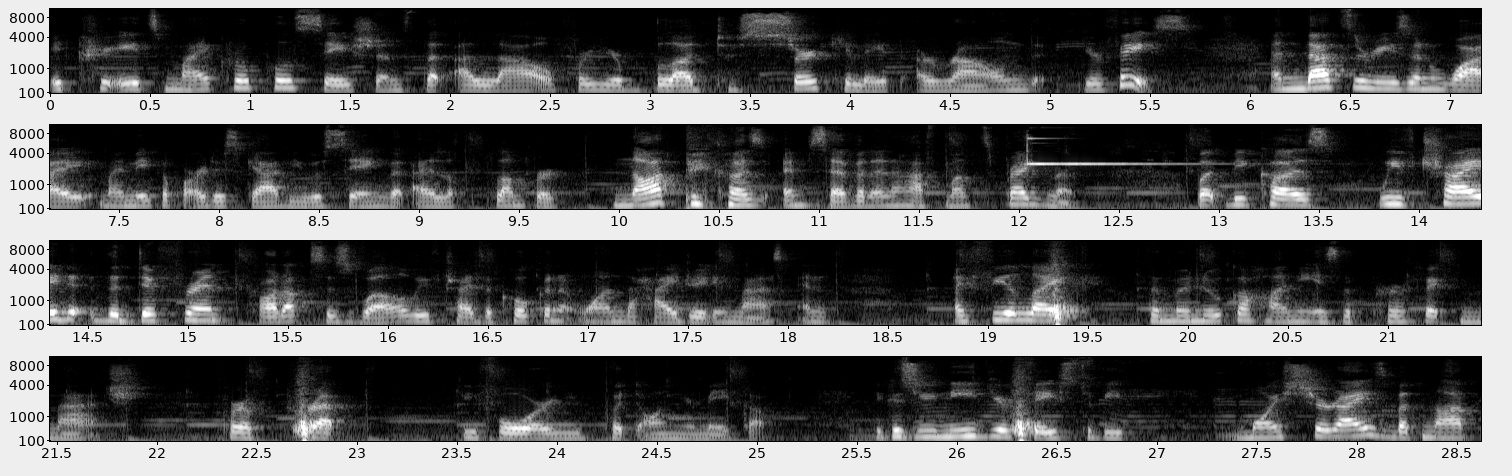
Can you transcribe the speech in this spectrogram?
it creates micro pulsations that allow for your blood to circulate around your face. And that's the reason why my makeup artist Gabby was saying that I look plumper. Not because I'm seven and a half months pregnant, but because we've tried the different products as well. We've tried the coconut one, the hydrating mask, and I feel like the Manuka honey is the perfect match for a prep before you put on your makeup because you need your face to be moisturized but not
